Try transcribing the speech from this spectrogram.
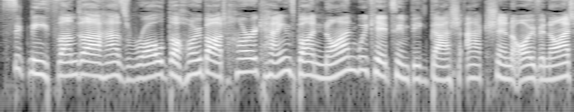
Sydney Thunder has rolled the Hobart Hurricanes by nine wickets in Big Bash action overnight,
